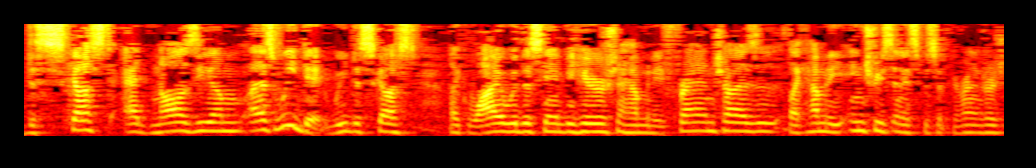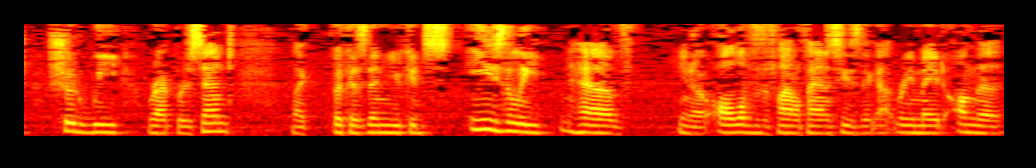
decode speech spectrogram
discussed ad nauseum as we did. We discussed like why would this game be here? How many franchises? Like how many entries in a specific franchise should we represent? Like because then you could easily have you know all of the Final Fantasies that got remade on the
